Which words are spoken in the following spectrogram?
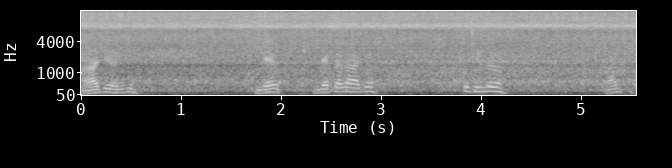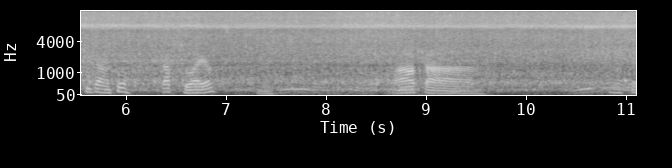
아주 여기 내, 내가가 아주 수심도 많이 깊지도 않고 딱 좋아요. 음. 아까, 아까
